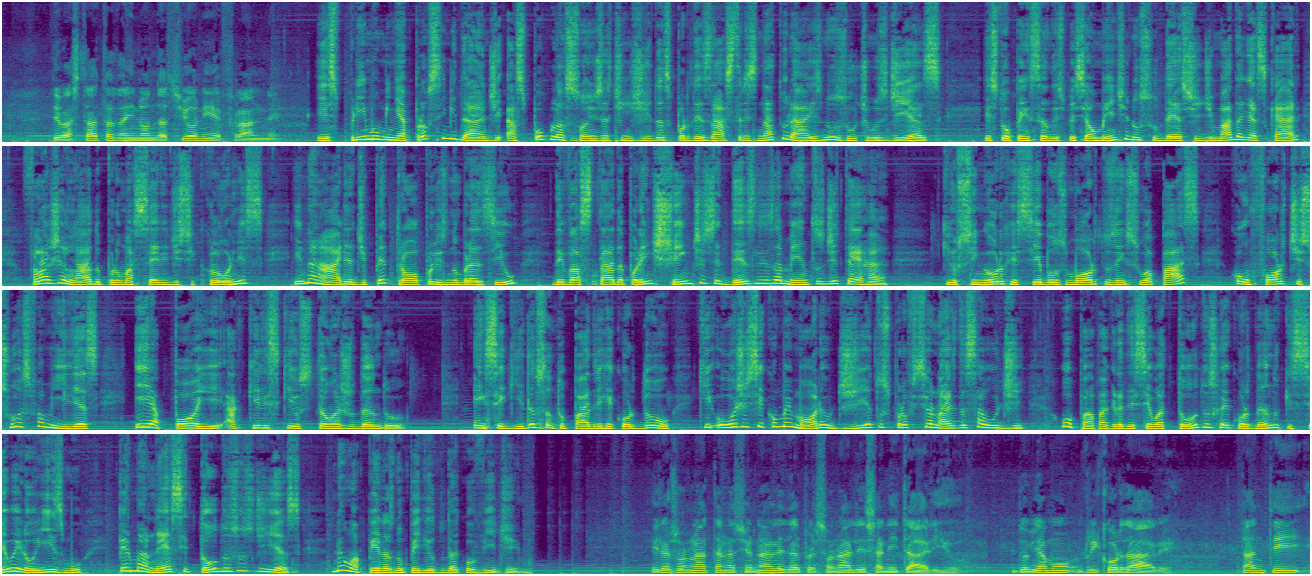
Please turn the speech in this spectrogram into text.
devastata da inondazioni e frane. Exprimo minha proximidade às populações atingidas por desastres naturais nos últimos dias. Estou pensando especialmente no sudeste de Madagascar, flagelado por uma série de ciclones, e na área de Petrópolis, no Brasil, devastada por enchentes e deslizamentos de terra. Que o Senhor receba os mortos em sua paz, conforte suas famílias e apoie aqueles que o estão ajudando. Em seguida, o Santo Padre recordou que hoje se comemora o Dia dos Profissionais da Saúde. O Papa agradeceu a todos, recordando que seu heroísmo permanece todos os dias, não apenas no período da Covid. È la giornata nazionale del personale sanitario. Dobbiamo ricordare tanti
